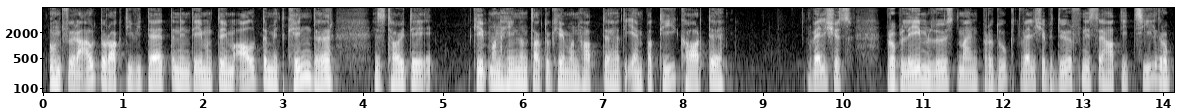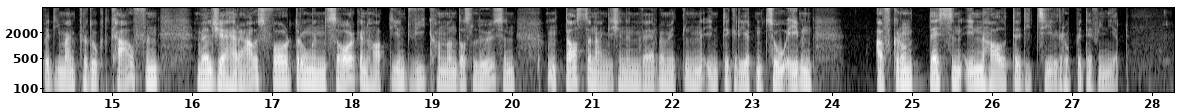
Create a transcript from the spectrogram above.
Und für Outdoor-Aktivitäten in dem und dem Alter mit Kindern, ist heute geht man hin und sagt, okay, man hat äh, die Empathiekarte welches Problem löst mein Produkt, welche Bedürfnisse hat die Zielgruppe, die mein Produkt kaufen, welche Herausforderungen, Sorgen hat die und wie kann man das lösen? Und das dann eigentlich in den Werbemitteln integriert und so eben aufgrund dessen Inhalte die Zielgruppe definiert.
